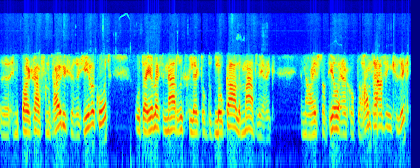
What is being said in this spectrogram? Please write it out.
eh, in de paragraaf van het huidige regeerakkoord, wordt daar heel erg de nadruk gelegd op het lokale maatwerk. En nou is dat heel erg op de handhaving gericht.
